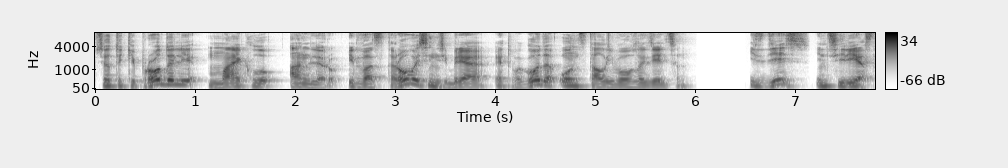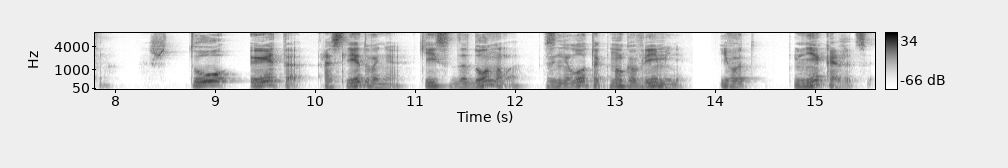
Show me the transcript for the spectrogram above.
все-таки продали Майклу Андлеру, и 22 сентября этого года он стал его владельцем. И здесь интересно, что это расследование кейса Додонова заняло так много времени. И вот мне кажется,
